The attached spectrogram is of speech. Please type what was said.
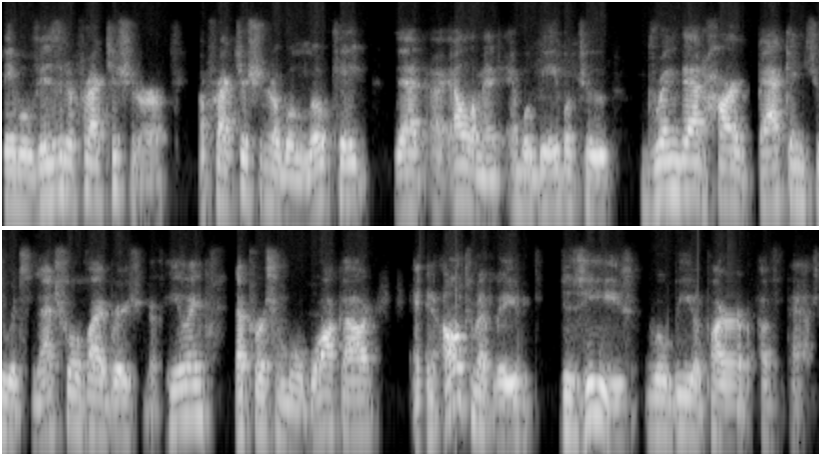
they will visit a practitioner. A practitioner will locate that uh, element and will be able to bring that heart back into its natural vibration of healing. That person will walk out, and ultimately, disease will be a part of, of the past.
